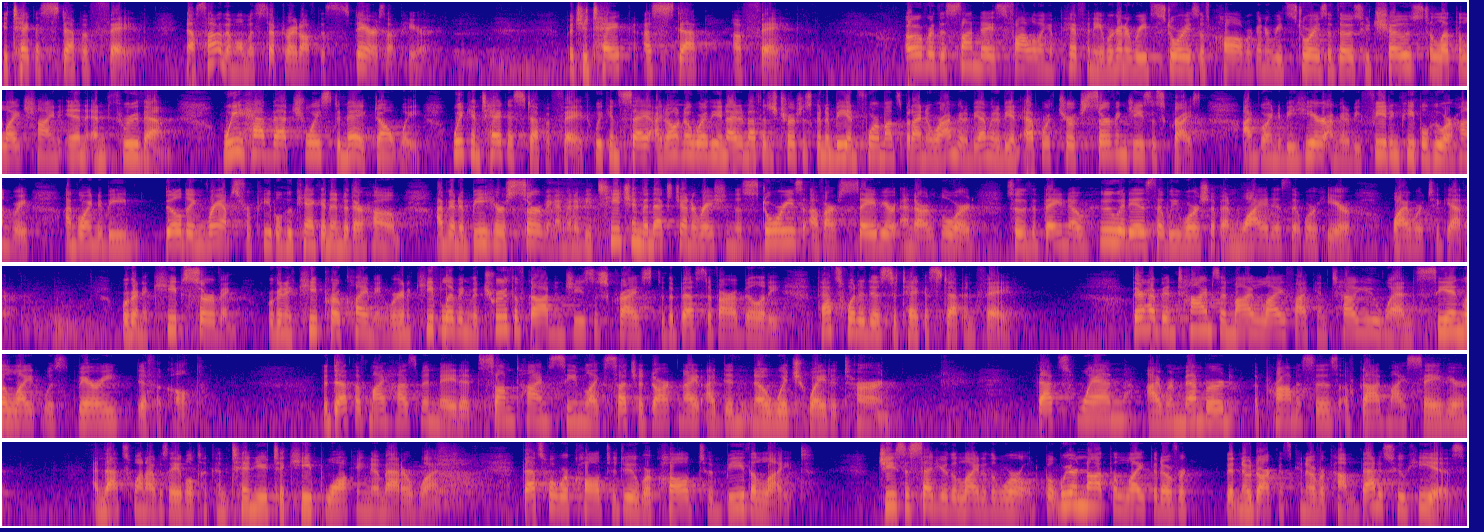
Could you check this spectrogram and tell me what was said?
You take a step of faith. Now, some of them almost stepped right off the stairs up here. But you take a step of faith. Over the Sundays following Epiphany, we're going to read stories of call. We're going to read stories of those who chose to let the light shine in and through them. We have that choice to make, don't we? We can take a step of faith. We can say, I don't know where the United Methodist Church is going to be in four months, but I know where I'm going to be. I'm going to be in Epworth Church serving Jesus Christ. I'm going to be here. I'm going to be feeding people who are hungry. I'm going to be building ramps for people who can't get into their home. I'm going to be here serving. I'm going to be teaching the next generation the stories of our Savior and our Lord so that they know who it is that we worship and why it is that we're here, why we're together. We're going to keep serving. We're going to keep proclaiming. We're going to keep living the truth of God and Jesus Christ to the best of our ability. That's what it is to take a step in faith. There have been times in my life, I can tell you, when seeing the light was very difficult. The death of my husband made it sometimes seem like such a dark night I didn't know which way to turn. That's when I remembered the promises of God my Savior and that's when I was able to continue to keep walking no matter what. That's what we're called to do. We're called to be the light. Jesus said you're the light of the world, but we're not the light that, over, that no darkness can overcome. That is who he is.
